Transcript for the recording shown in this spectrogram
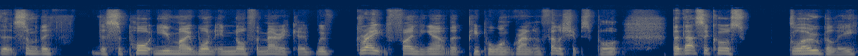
that some of the the support you might want in North America. We've great finding out that people want grant and fellowship support, but that's of course globally.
